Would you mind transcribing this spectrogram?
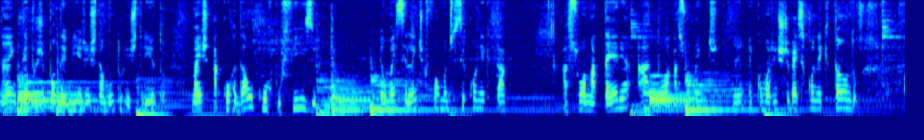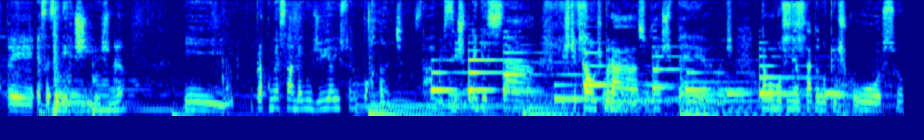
Né? Em tempos de pandemia a gente está muito restrito, mas acordar o corpo físico é uma excelente forma de se conectar a sua matéria à, tua, à sua mente. Né? É como a gente estivesse conectando é, essas energias, né? E para começar bem o dia, isso é importante, sabe? Se espreguiçar, esticar os braços, as pernas, dar uma movimentada no pescoço.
